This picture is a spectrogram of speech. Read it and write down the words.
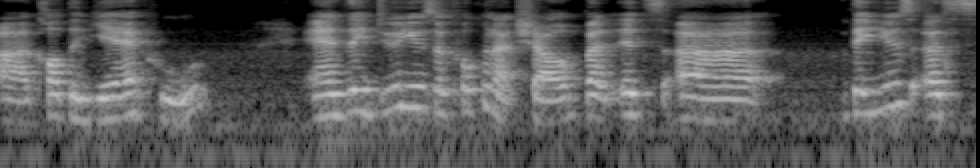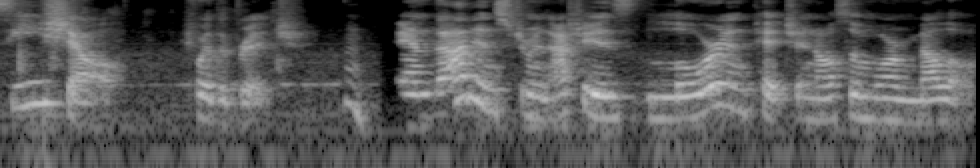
uh, called the yehu, and they do use a coconut shell, but it's uh, they use a seashell for the bridge. And that instrument actually is lower in pitch and also more mellow.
